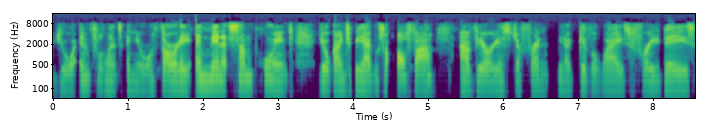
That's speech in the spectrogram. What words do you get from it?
your influence and your authority. And then at some point, you're going to be able to offer uh, various different, you know, giveaways, freebies,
